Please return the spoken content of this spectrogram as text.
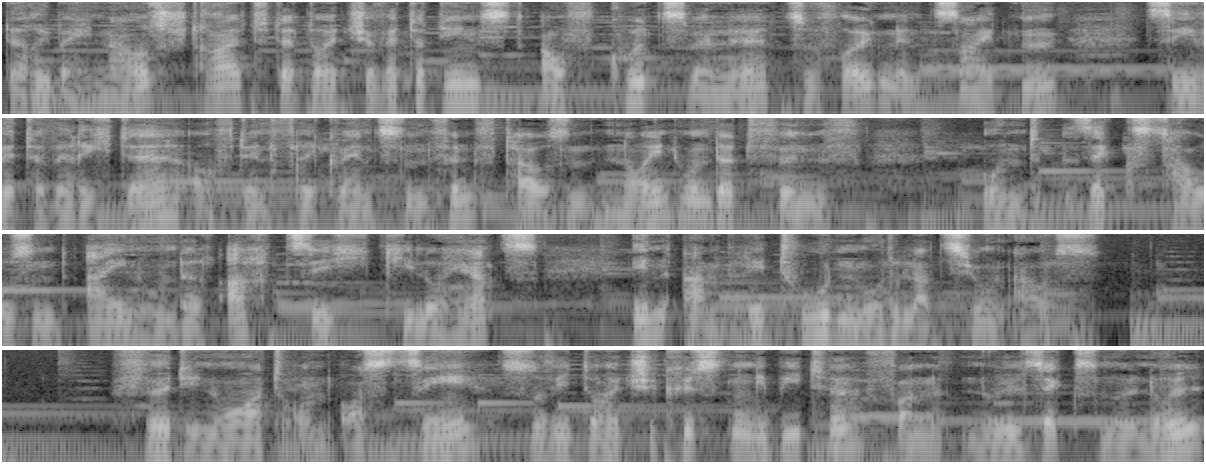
Darüber hinaus strahlt der Deutsche Wetterdienst auf Kurzwelle zu folgenden Zeiten. Seewetterberichte auf den Frequenzen 5905 und 6180 kHz in Amplitudenmodulation aus. Für die Nord- und Ostsee sowie deutsche Küstengebiete von 0600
